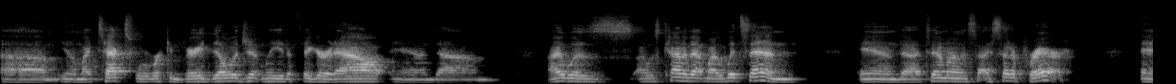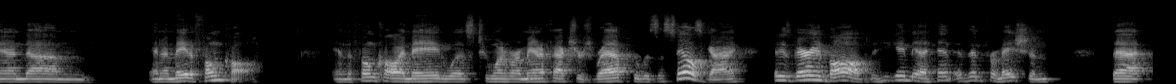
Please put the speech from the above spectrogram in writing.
um, you know, my techs were working very diligently to figure it out, and um, I was I was kind of at my wits end. And uh, Tim, I, was, I said a prayer, and um, and I made a phone call and the phone call I made was to one of our manufacturer's rep, who was a sales guy, but he's very involved. And he gave me a hint of information that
